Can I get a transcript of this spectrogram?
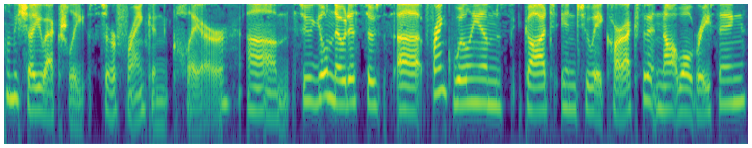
Let me show you actually Sir Frank and Claire. Um, so you'll notice, so uh, Frank Williams got into a car accident not while racing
